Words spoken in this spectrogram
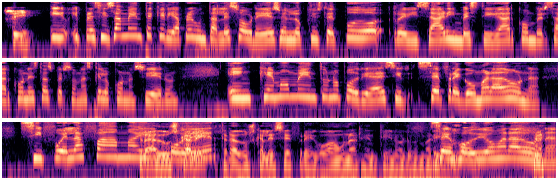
sí. Y, y precisamente quería preguntarle sobre eso, en lo que usted pudo revisar, investigar, conversar con estas personas que lo conocieron. ¿En qué momento uno podría decir se fregó Maradona? Si fue la fama y el poder, tradúzcale, se fregó a un argentino, Luz María. se jodió Maradona.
